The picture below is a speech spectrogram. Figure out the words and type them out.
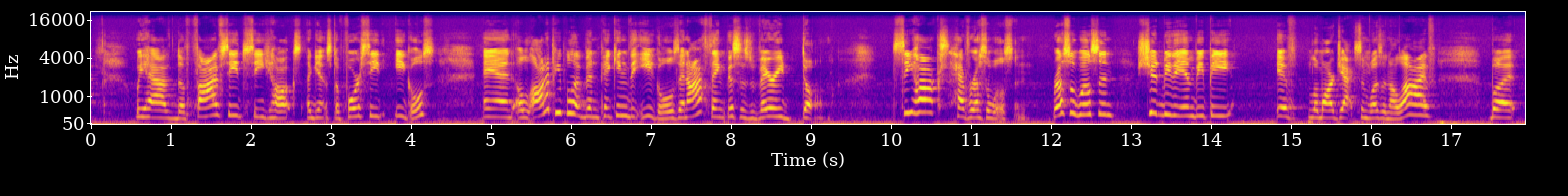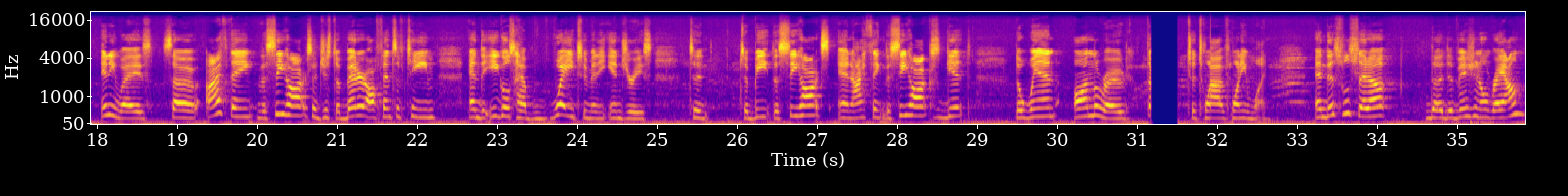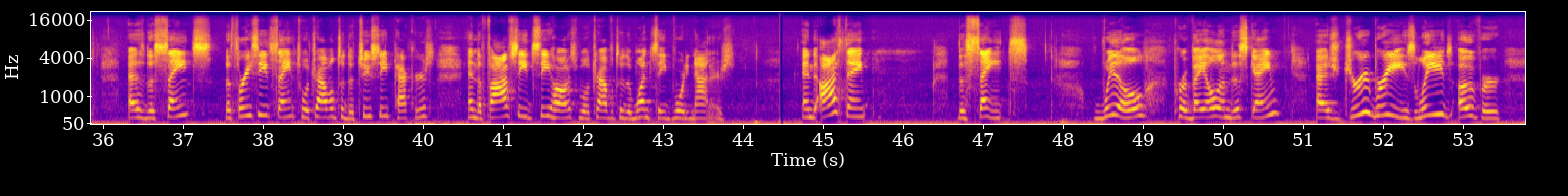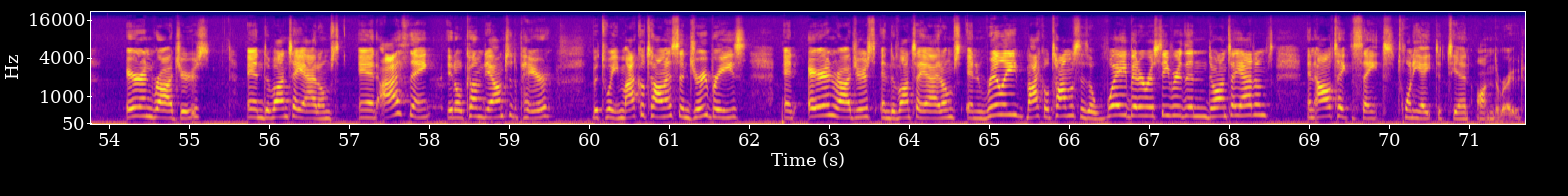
we have the five seed Seahawks against the four seed Eagles. And a lot of people have been picking the Eagles, and I think this is very dumb. Seahawks have Russell Wilson. Russell Wilson should be the MVP if Lamar Jackson wasn't alive. But, anyways, so I think the Seahawks are just a better offensive team, and the Eagles have way too many injuries to to beat the Seahawks, and I think the Seahawks get the win on the road to 25-21. And this will set up the divisional round as the Saints, the 3 seed Saints will travel to the 2 seed Packers and the 5 seed Seahawks will travel to the 1 seed 49ers. And I think the Saints will prevail in this game as Drew Brees leads over Aaron Rodgers and Davante Adams, and I think it'll come down to the pair between Michael Thomas and Drew Brees and Aaron Rodgers and Davante Adams. And really, Michael Thomas is a way better receiver than Davante Adams, and I'll take the Saints 28 to 10 on the road.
